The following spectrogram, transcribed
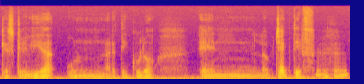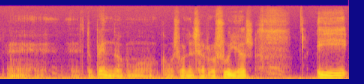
que escribía un artículo en el Objective, eh, estupendo como, como, suelen ser los suyos, y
